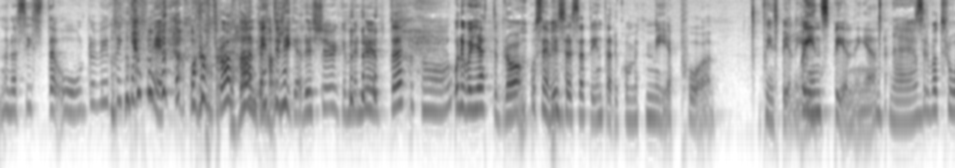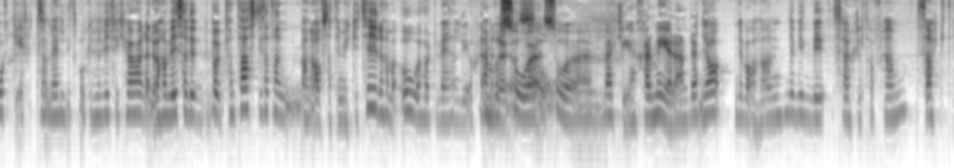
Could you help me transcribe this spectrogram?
några sista ord du vill skicka med? och då pratade han ytterligare 20 minuter. Ja. Och det var jättebra. Och sen visade det sig att det inte hade kommit med på på inspelningen. På inspelningen. Nej. Så det var tråkigt. Det var väldigt tråkigt, men vi fick höra det. Och han visade, det var fantastiskt att han, han avsatte mycket tid och han var oerhört vänlig och generös. Han var så, och... så verkligen charmerande. Ja, det var han. Det vill vi särskilt ha fram sagt.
